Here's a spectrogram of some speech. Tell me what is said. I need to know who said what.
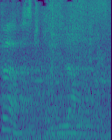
Speaker 1: First blood.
